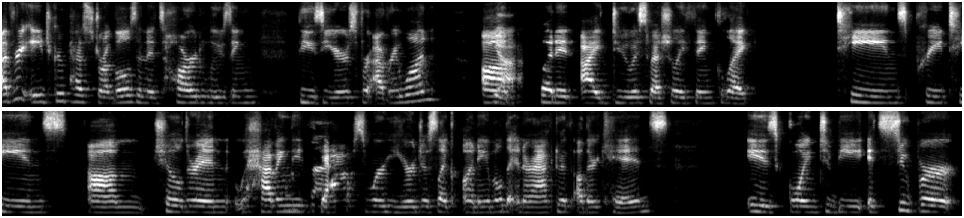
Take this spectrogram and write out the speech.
every age group has struggles and it's hard losing these years for everyone. Um Yeah. but it i do especially think like teens preteens um children having these gaps where you're just like unable to interact with other kids is going to be it's super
